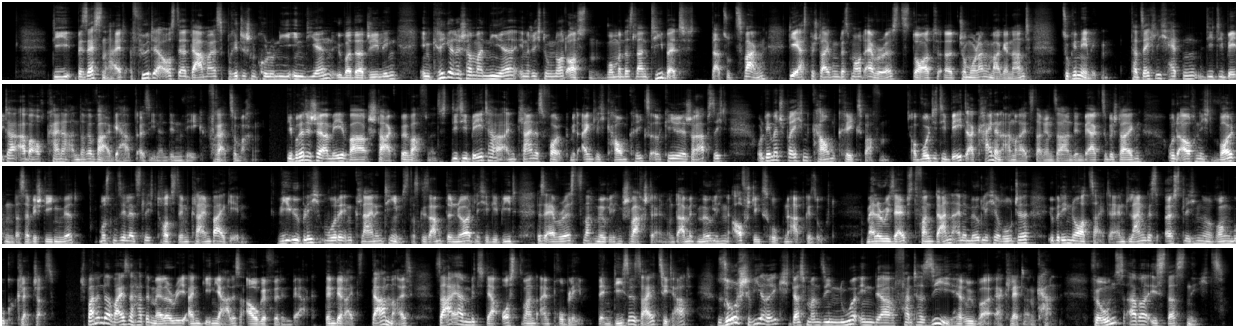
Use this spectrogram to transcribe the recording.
Die Besessenheit führte aus der damals britischen Kolonie Indien über Darjeeling in kriegerischer Manier in Richtung Nordosten, wo man das Land Tibet dazu zwang, die Erstbesteigung des Mount Everest, dort äh, Chomolungma genannt, zu genehmigen. Tatsächlich hätten die Tibeter aber auch keine andere Wahl gehabt, als ihnen den Weg freizumachen. Die britische Armee war stark bewaffnet. Die Tibeter ein kleines Volk mit eigentlich kaum kriegskriegerischer Absicht und dementsprechend kaum Kriegswaffen. Obwohl die Tibeter keinen Anreiz darin sahen, den Berg zu besteigen und auch nicht wollten, dass er bestiegen wird, mussten sie letztlich trotzdem klein beigeben. Wie üblich wurde in kleinen Teams das gesamte nördliche Gebiet des Everests nach möglichen Schwachstellen und damit möglichen Aufstiegsrouten abgesucht. Mallory selbst fand dann eine mögliche Route über die Nordseite entlang des östlichen Rongbuk-Gletschers. Spannenderweise hatte Mallory ein geniales Auge für den Berg, denn bereits damals sah er mit der Ostwand ein Problem. Denn diese sei, Zitat, so schwierig, dass man sie nur in der Fantasie herüber erklettern kann. Für uns aber ist das nichts.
